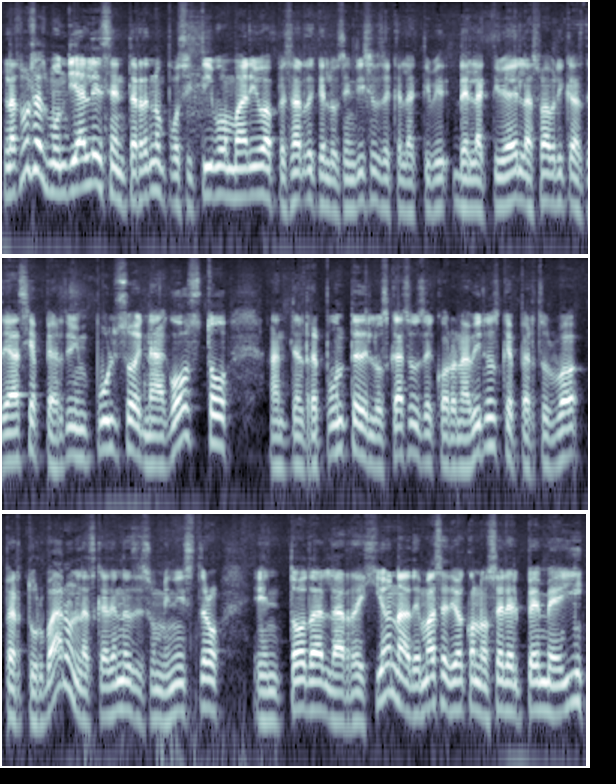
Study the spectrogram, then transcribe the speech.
Las bolsas mundiales en terreno positivo, Mario, a pesar de que los indicios de que la, activi- de la actividad de las fábricas de Asia perdió impulso en agosto ante el repunte de los casos de coronavirus que perturbó- perturbaron las cadenas de suministro en toda la región. Además, se dio a conocer el PMI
